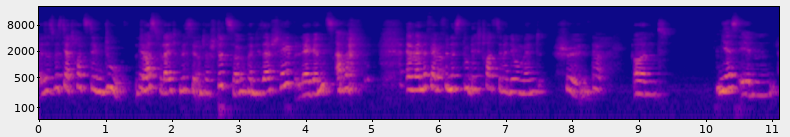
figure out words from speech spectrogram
Das bist ja trotzdem du. Du ja. hast vielleicht ein bisschen Unterstützung von dieser Shape Leggings, aber im Endeffekt ja. findest du dich trotzdem in dem Moment schön. Ja. Und mir ist eben,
